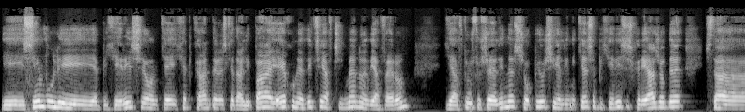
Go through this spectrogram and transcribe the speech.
Οι σύμβουλοι επιχειρήσεων και οι headhunters και τα λοιπά έχουν δείξει αυξημένο ενδιαφέρον για αυτούς τους Έλληνες, στους οποίους οι ελληνικές επιχειρήσεις χρειάζονται στα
